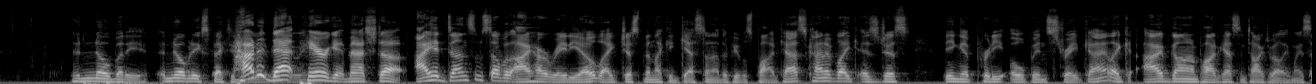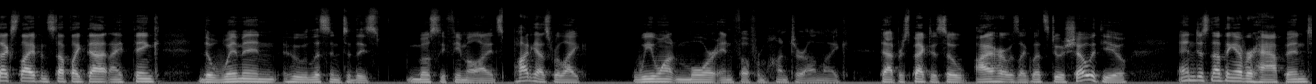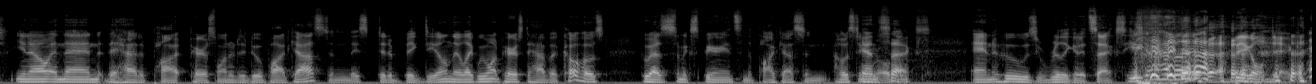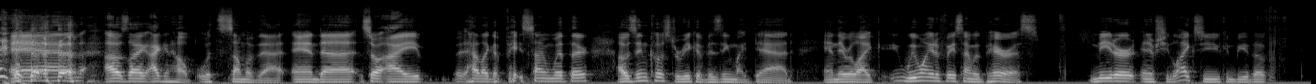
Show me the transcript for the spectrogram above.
nobody, nobody expected. How did that doing pair get matched up? I had done some stuff with iHeartRadio, like just been like a guest on other people's podcasts, kind of like as just being a pretty open, straight guy. Like I've gone on podcasts and talked about like my sex life and stuff like that. And I think the women who listen to these mostly female audience podcasts were like, we want more info from Hunter on like that perspective. So iHeart was like, let's do a show with you. And just nothing ever happened, you know. And then they had a pot. Paris wanted to do a podcast, and they did a big deal. And they're like, "We want Paris to have a co-host who has some experience in the podcast and hosting And world sex. and who's really good at sex. He's gonna have a big old dick. And I was like, I can help with some of that. And uh, so I had like a FaceTime with her. I was in Costa Rica visiting my dad, and they were like, "We want you to FaceTime with Paris. Meet her, and if she likes you, you can be the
